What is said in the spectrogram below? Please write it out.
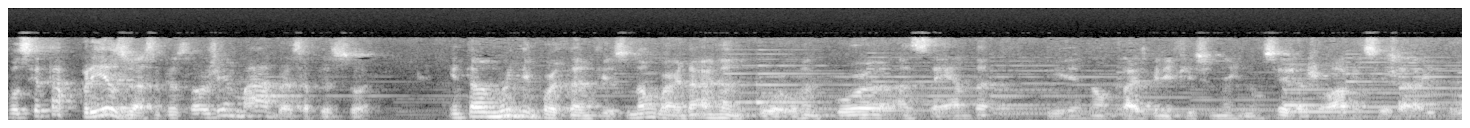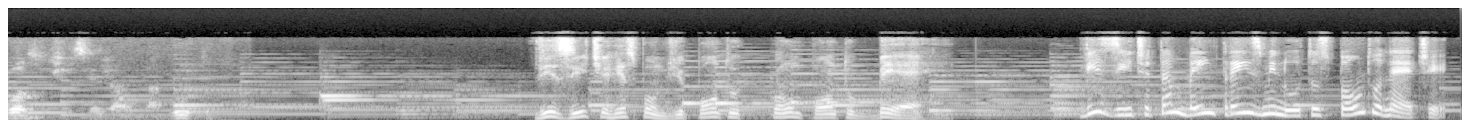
Você está preso a essa pessoa, algemado a essa pessoa. Então é muito importante isso, não guardar rancor. O rancor azeda e não traz benefício nenhum, seja jovem, seja idoso, seja um adulto. Visite respondi.com.br. Visite também 3minutos.net.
